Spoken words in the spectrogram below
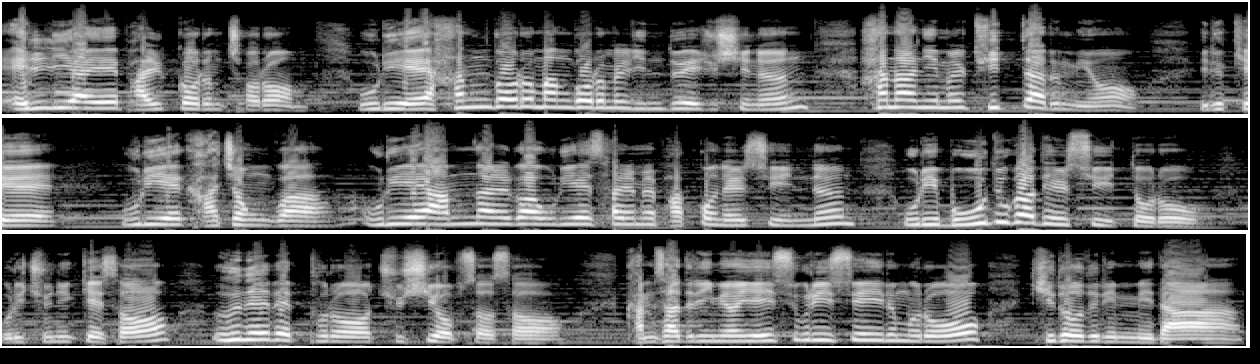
엘리야의 발걸음처럼 우리의 한 걸음 한 걸음을 인도해 주시는 하나님을 뒤따르며 이렇게 우리의 가정과 우리의 앞날과 우리의 삶을 바꿔낼 수 있는 우리 모두가 될 수 있도록 우리 주님께서 은혜 베풀어 주시옵소서 감사드리며 예수 그리스도의 이름으로 기도드립니다.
